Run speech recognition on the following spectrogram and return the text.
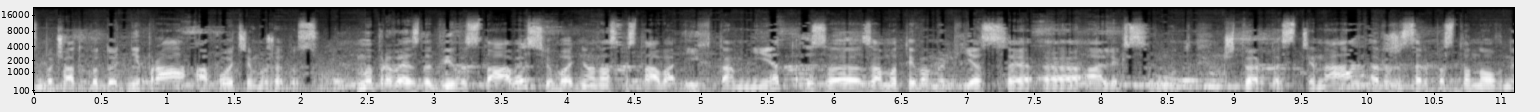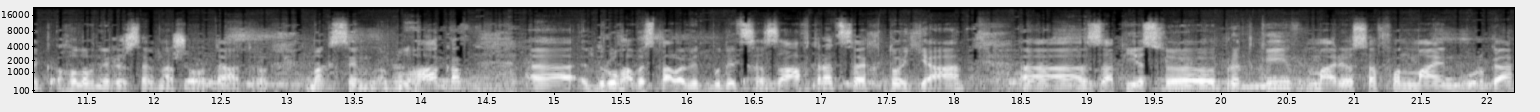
спочатку до Дніпра, а потім уже до Сум. Ми привезли дві вистави. Сьогодні у нас вистава Їх там нет за мотивами п'єси е, Алекс Вуд Четверта стіна. Режисер-постановник, головний режисер нашого театру Максим Булгаков. Е, Друга вистава відбудеться завтра. Це хто я Е, за п'єсою Бредки Маріуса фон Майнбурга.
